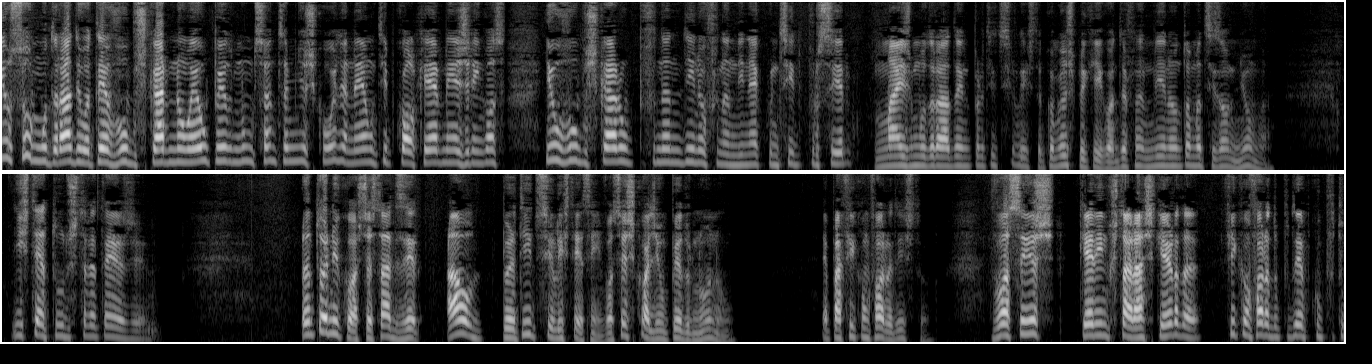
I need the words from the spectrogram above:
Eu sou moderado, eu até vou buscar, não é o Pedro Nuno Santos a minha escolha, nem é um tipo qualquer, nem a geringonça. Eu vou buscar o Fernandino. O Fernandino é conhecido por ser mais moderado do Partido Socialista. Como eu expliquei ontem, o Fernandino não toma decisão nenhuma. Isto é tudo estratégia. António Costa está a dizer ao Partido Socialista é assim, vocês escolhem o Pedro Nuno, é para ficam fora disto. Vocês querem encostar à esquerda, ficam fora do poder porque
